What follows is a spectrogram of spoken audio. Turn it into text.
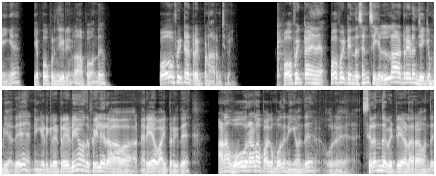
நீங்கள் எப்போ புரிஞ்சுக்கிறீங்களோ அப்போ வந்து பர்ஃபெக்டாக ட்ரேட் பண்ண ஆரம்பிச்சிருவீங்க. பர்ஃபெக்டாக பர்ஃபெக்ட் இந்த சென்ஸ் எல்லா ட்ரேடும் ஜெயிக்க முடியாது. நீங்கள் எடுக்கிற ட்ரேடையும் அந்த ஃபெயிலியர் நிறைய வாய்ப்பு இருக்குது. ஆனால் ஓவராலாக பார்க்கும்போது நீங்கள் வந்து ஒரு சிறந்த வெற்றியாளராக வந்து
